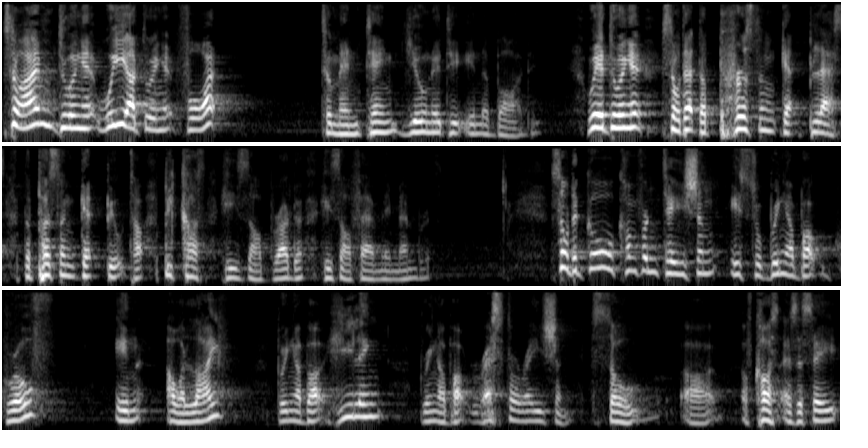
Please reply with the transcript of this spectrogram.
So I'm doing it, we are doing it for what? to maintain unity in the body. We're doing it so that the person get blessed, the person get built up because he's our brother, he's our family members. So the goal of confrontation is to bring about growth in our life, bring about healing, bring about restoration. So, uh, of course, as I say,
